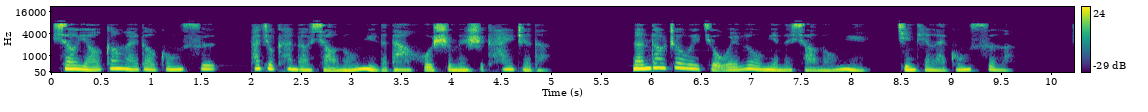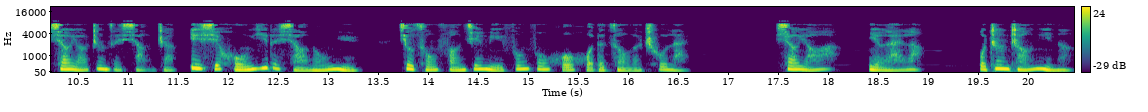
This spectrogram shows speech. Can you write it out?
逍遥刚来到公司，他就看到小龙女的大护士门是开着的。难道这位久未露面的小龙女今天来公司了？逍遥正在想着，一袭红衣的小龙女。就从房间里风风火火的走了出来。逍遥啊，你来了，我正找你呢。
